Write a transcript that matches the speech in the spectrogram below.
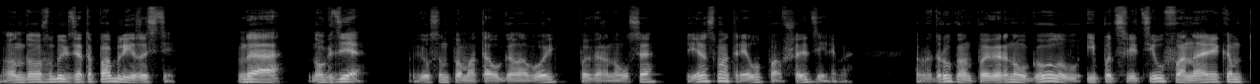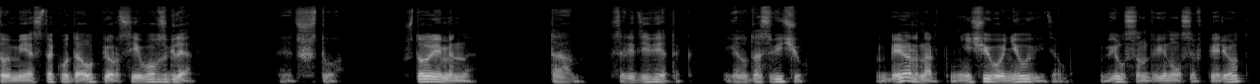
он должен быть где-то поблизости». «Да, но где?» Вилсон помотал головой, повернулся и осмотрел упавшее дерево. Вдруг он повернул голову и подсветил фонариком то место, куда уперся его взгляд. «Это что?» «Что именно?» Там, среди веток. Я туда свечу». Бернард ничего не увидел. Вилсон двинулся вперед,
